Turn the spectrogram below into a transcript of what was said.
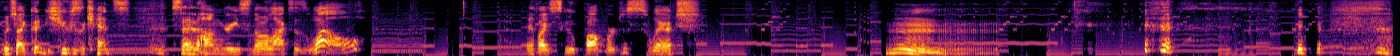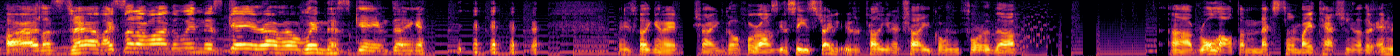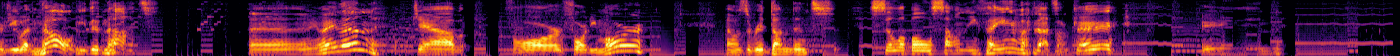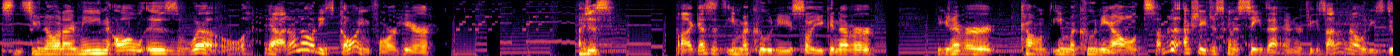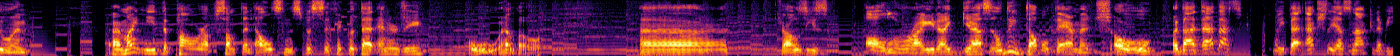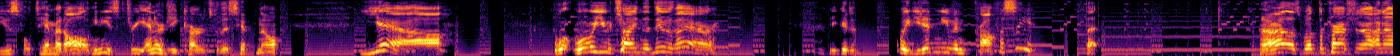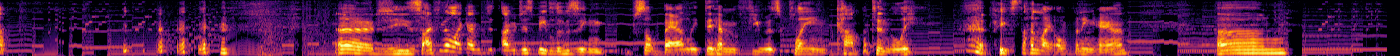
which I could use against said hungry Snorlax as well, if I scoop up or just switch. Hmm. Alright, let's jam! I said I wanted to win this game, I'm gonna win this game, dang it! he's probably gonna try and go for I was gonna say he's trying he's probably gonna try going for the uh, rollout on the next turn by attaching another energy, but no, he did not! Uh, anyway then, jab for 40 more. That was a redundant syllable sounding thing, but that's okay. And since you know what I mean, all is well. Yeah, I don't know what he's going for here. I just... Well, I guess it's Imakuni, so you can never... You can never count Imakuni out. I'm actually just to save that energy, because I don't know what he's doing. I might need to power up something else in specific with that energy. Oh, hello. Uh, Drowzee's alright, I guess. It'll do double damage. Oh, that, that that's... Wait, that actually that's not going to be useful to him at all. He needs three energy cards for this Hypno. Yeah! What, what were you trying to do there? You could... Wait, you didn't even Prophecy? That... Alright, let's put the pressure on him! oh, jeez. I feel like I would, just, I would just be losing so badly to him if he was playing competently. based on my opening hand. Um,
